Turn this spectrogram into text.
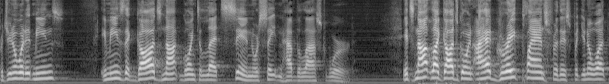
But you know what it means? It means that God's not going to let sin or Satan have the last word. It's not like God's going, I had great plans for this, but you know what?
